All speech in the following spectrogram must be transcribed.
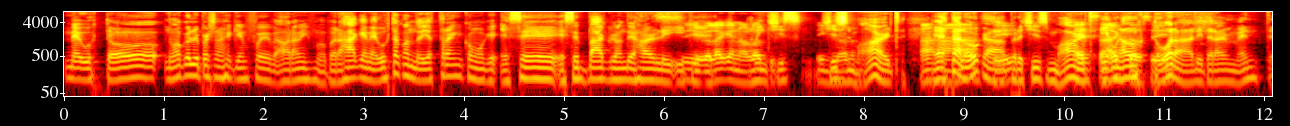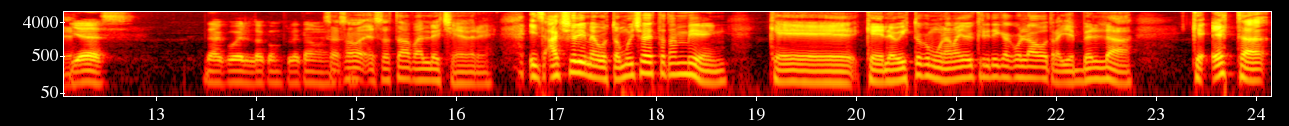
me gustó, no me acuerdo el personaje quién fue ahora mismo, pero ajá, que me gusta cuando ellos traen como que ese, ese background de Harley y que, que no I she's, she's, smart. Ella está loca, pero she's smart. es una doctora, literalmente. Yes. De acuerdo, completamente. eso, eso está par de chévere. It's actually, me gustó mucho esta también, que, que le he visto como una mayor crítica con la otra, y es verdad que esta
